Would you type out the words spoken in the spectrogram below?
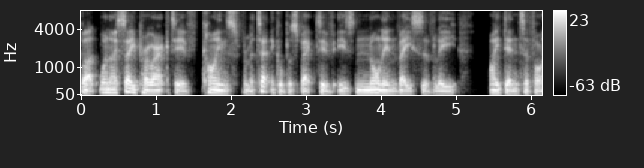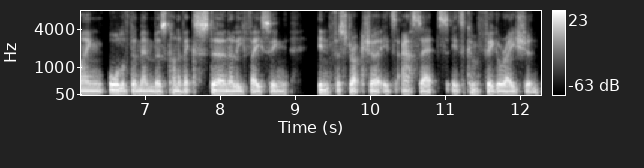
But when I say proactive, KYND's from a technical perspective is non-invasively identifying all of the members kind of externally facing infrastructure, its assets, its configuration.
